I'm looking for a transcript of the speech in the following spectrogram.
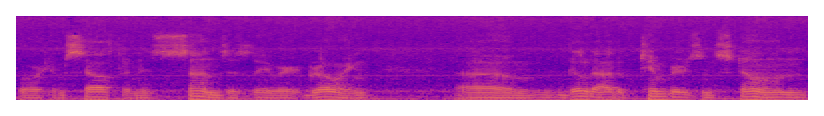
for himself and his sons as they were growing. Um, built out of timbers and stone.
